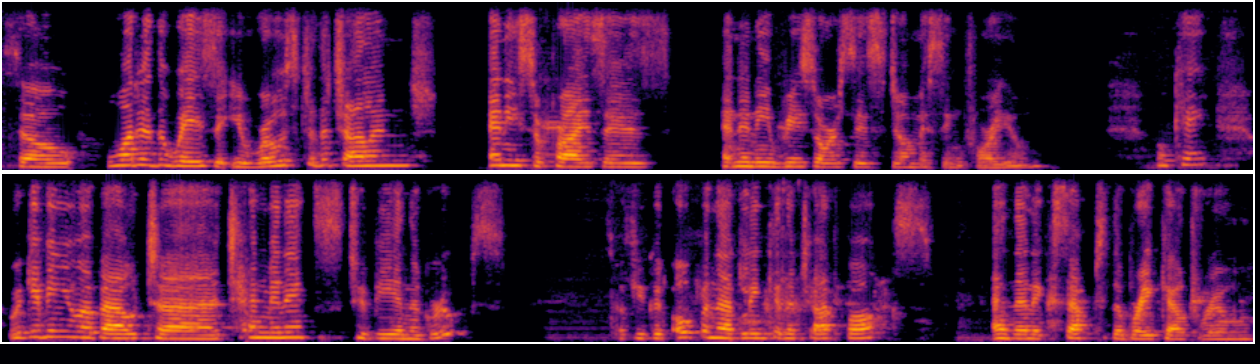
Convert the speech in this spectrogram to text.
So what are the ways that you rose to the challenge, any surprises, and any resources still missing for you? Okay, we're giving you about uh, 10 minutes to be in the groups. So if you could open that link in the chat box and then accept the breakout room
